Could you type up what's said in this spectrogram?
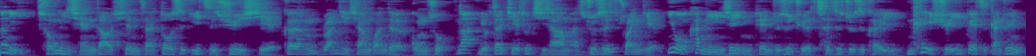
那你从以前到现在都是一直去写跟软体相关的工作，那有在接触其他的吗？就是专业，因为我看你一些影片，就是觉得城市就是可以，你可以学一辈子，感觉你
